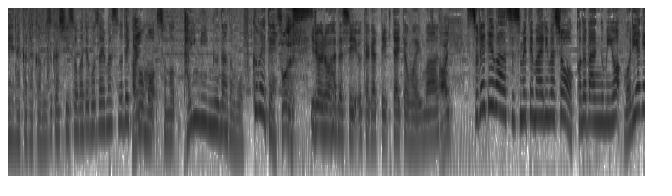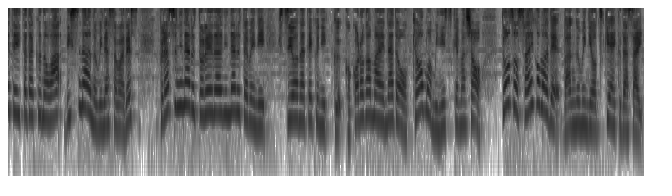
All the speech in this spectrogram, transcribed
えー、なかなか難しい相場でございますので、はい、今日もそのタイミングなども含めて。いろいろお話伺っていきたいと思います。はい。それでは進めてまいりましょう。この番組を盛り上げていただくのは、リスナーの皆様です。プラスになるトレーダーになるために、必要なテクニック、心構えなどを今日も身につけましょう。どうぞ最後まで番組にお付き合いください。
